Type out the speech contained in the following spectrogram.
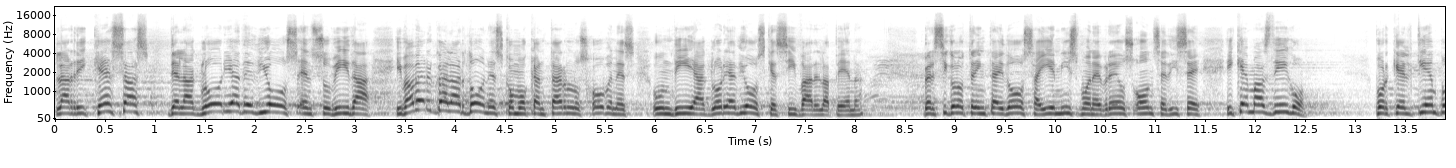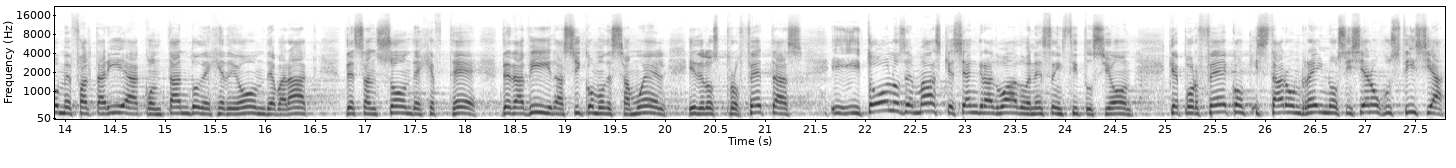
las riquezas de la gloria de Dios en su vida. Y va a haber galardones como cantaron los jóvenes un día. Gloria a Dios que sí vale la pena. Versículo 32, ahí mismo en Hebreos 11 dice, ¿y qué más digo? Porque el tiempo me faltaría contando de Gedeón, de Barak, de Sansón, de Jefté, de David, así como de Samuel y de los profetas y, todos los demás que se han graduado en esta institución, que por fe conquistaron reinos, hicieron justicia,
